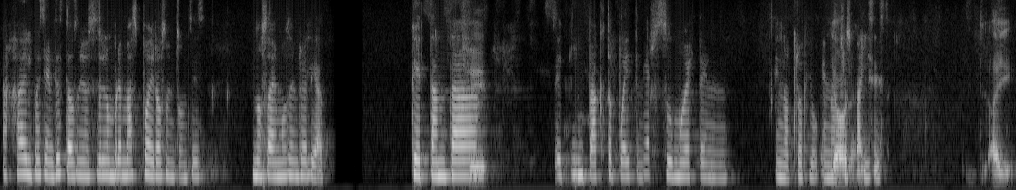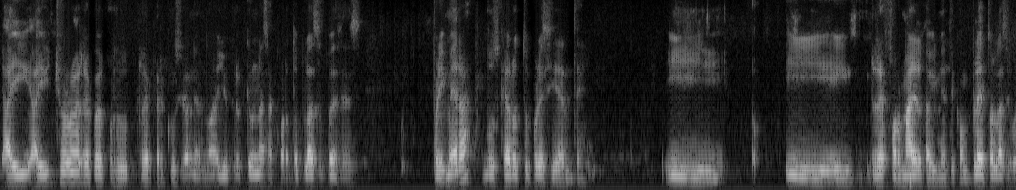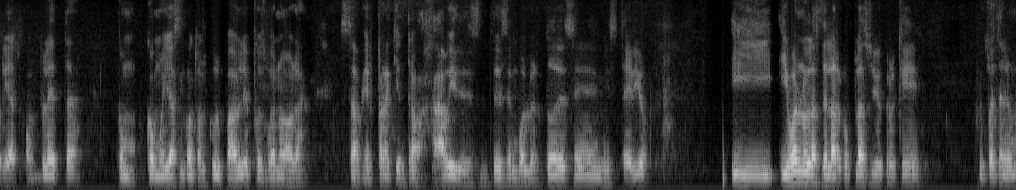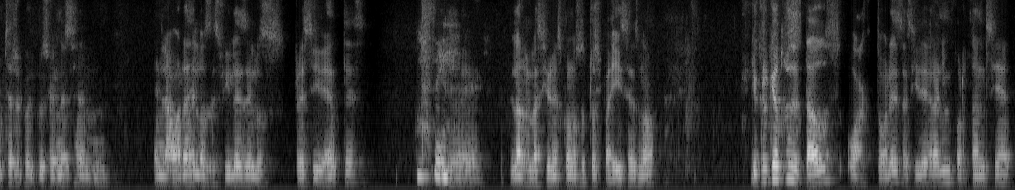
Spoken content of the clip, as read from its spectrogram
Ajá, el presidente de Estados Unidos es el hombre más poderoso, entonces no sabemos en realidad qué tanta impacto puede tener su muerte en, en otros, en otros países. Hay, hay, hay un chorro de repercusiones, ¿no? Yo creo que unas a corto plazo, pues es, primera, buscar otro presidente y, y reformar el gabinete completo, la seguridad completa. Como, como ya se encontró el culpable, pues bueno, ahora saber para quién trabajaba y desenvolver todo ese misterio. Y, y, bueno, las de largo plazo yo creo que, puede tener muchas repercusiones en, en, la hora de los desfiles de los presidentes y de las relaciones con los otros países, ¿no? Yo creo que otros estados o actores así de gran importancia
